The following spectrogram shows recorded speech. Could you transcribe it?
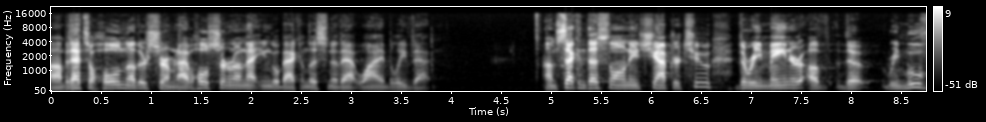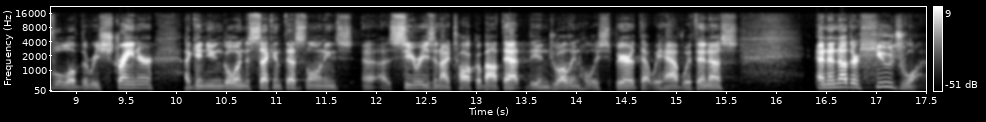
Uh, but that's a whole nother sermon. I have a whole sermon on that. You can go back and listen to that, why I believe that. Um, 2 Thessalonians chapter 2, the remainder of the removal of the restrainer. Again, you can go into 2 Thessalonians uh, uh, series, and I talk about that, the indwelling Holy Spirit that we have within us. And another huge one.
